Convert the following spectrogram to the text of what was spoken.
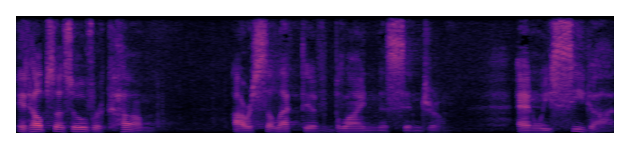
It helps us overcome our selective blindness syndrome and we see God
